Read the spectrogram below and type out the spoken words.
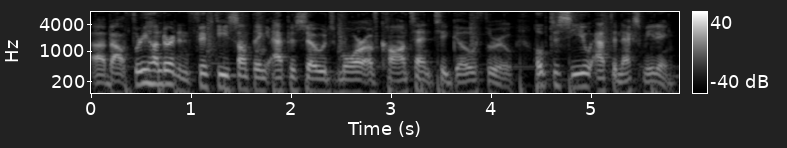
about 350 something episodes more of content to go through. Hope to see you at the next meeting.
